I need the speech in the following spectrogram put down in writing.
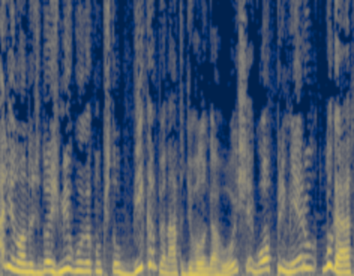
Ali no ano de 2000, Guga conquistou o bicampeonato de Roland Garros e chegou ao primeiro lugar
